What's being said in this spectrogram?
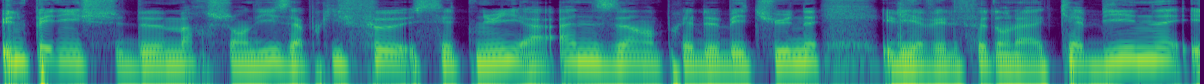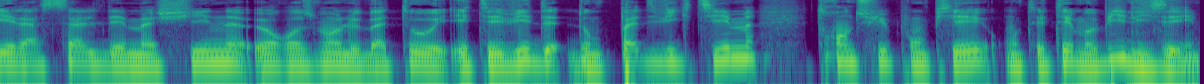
Une péniche de marchandises a pris feu cette nuit à Anzin, près de Béthune. Il y avait le feu dans la cabine et la salle des machines. Heureusement, le bateau était vide, donc pas de victimes. 38 pompiers ont été mobilisés.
